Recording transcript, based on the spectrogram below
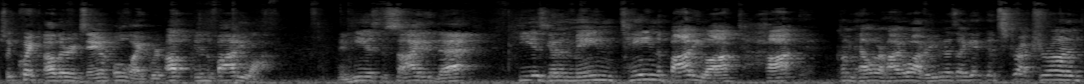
So quick other example, like we're up in the body lock, and he has decided that he is going to maintain the body locked hot, come hell or high water, even as I get good structure on him,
